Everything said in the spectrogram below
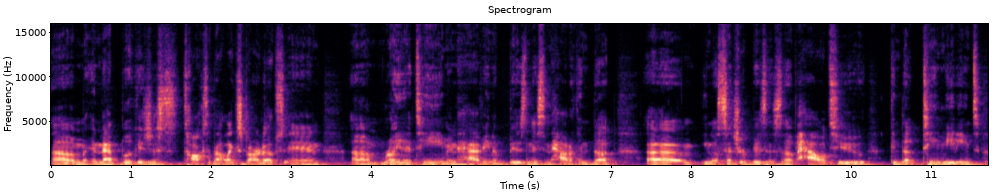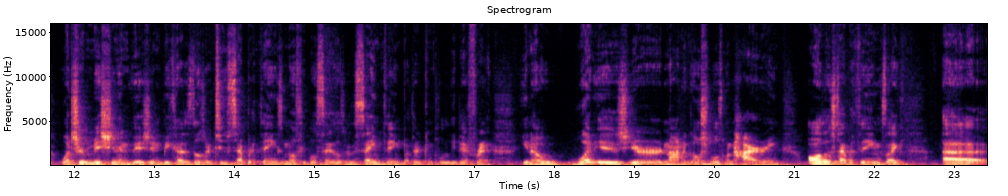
um, and that book is just talks about like startups and um, running a team and having a business and how to conduct um, you know, set your business up, how to conduct team meetings, what's your mission and vision, because those are two separate things. And most people say those are the same thing, but they're completely different. You know, what is your non negotiables when hiring? All those type of things. Like, uh,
